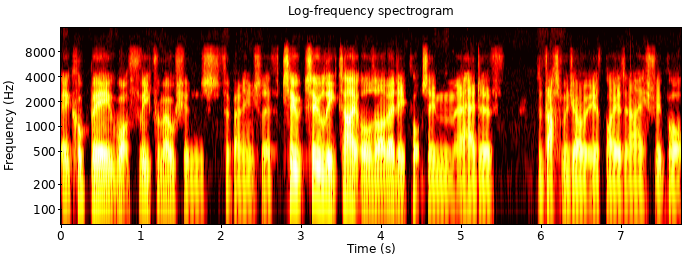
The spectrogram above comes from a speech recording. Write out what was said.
it could be what three promotions for Ben Hinchliffe, two two league titles already puts him ahead of the vast majority of players in our history. But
